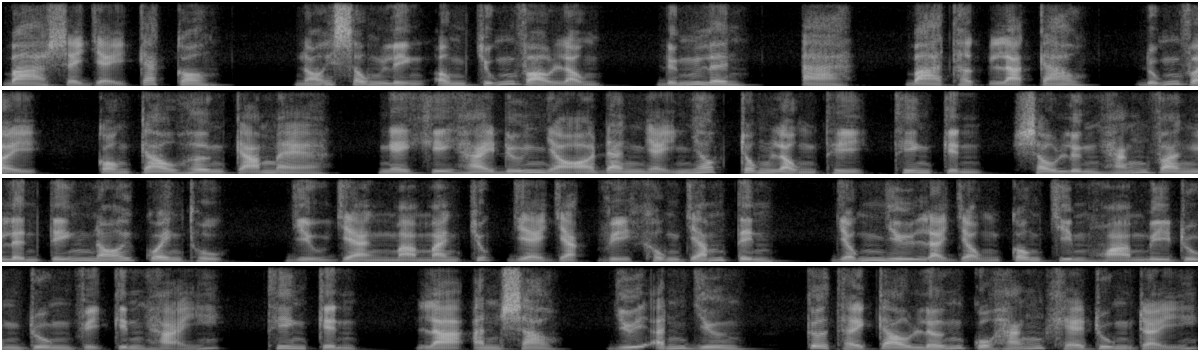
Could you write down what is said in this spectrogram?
ba sẽ dạy các con. Nói xong liền ông chúng vào lòng, đứng lên, à, ba thật là cao, đúng vậy, còn cao hơn cả mẹ. Ngay khi hai đứa nhỏ đang nhảy nhót trong lòng thì thiên kình, sau lưng hắn vang lên tiếng nói quen thuộc, dịu dàng mà mang chút dè dặt vì không dám tin, giống như là giọng con chim họa mi run run vì kinh hãi. Thiên kình, là anh sao? Dưới ánh dương, cơ thể cao lớn của hắn khẽ run rẩy,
